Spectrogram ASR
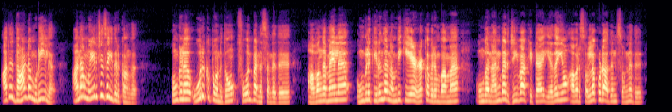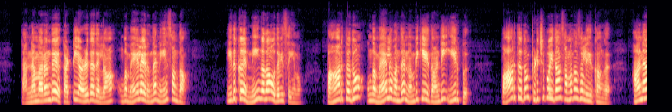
அதை தாண்ட முடியல. ஆனா முயற்சி செய்திருக்காங்க. உங்களை ஊருக்கு போனதும் ஃபோன் பண்ண சொன்னது அவங்க மேல உங்களுக்கு இருந்த நம்பிக்கையை இழக்க விரும்பாம உங்க நண்பர் ஜீவா கிட்ட எதையும் அவர் சொல்லக்கூடாதுன்னு சொன்னது தன்னை மறந்து கட்டி அழுததெல்லாம் உங்க மேல இருந்த நேசம்தான். இதுக்கு நீங்க தான் உதவி செய்யணும். பார்த்ததும் உங்க மேல வந்த நம்பிக்கையை தாண்டி ஈர்ப்பு. பார்த்ததும் பிடிச்சு போய் தான் சம்மதம் சொல்லியிருக்காங்க. ஆனா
